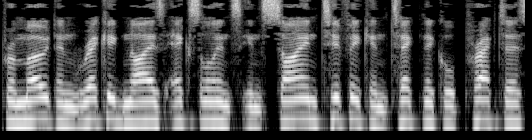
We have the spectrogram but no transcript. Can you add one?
promote and recognize excellence in scientific and technical practice,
